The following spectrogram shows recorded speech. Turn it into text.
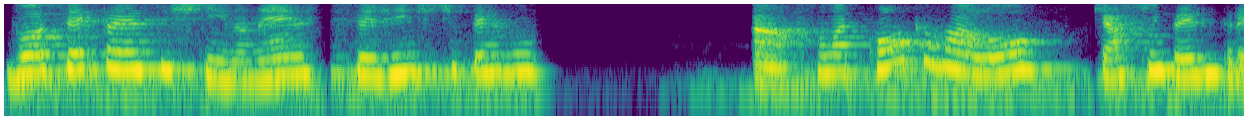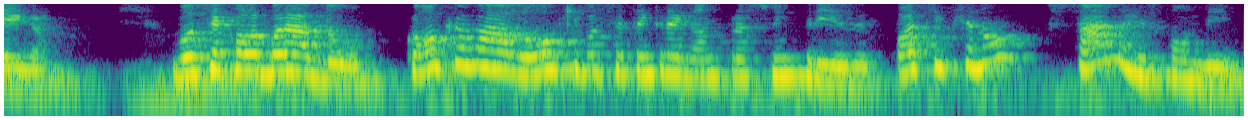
você que está assistindo, né? Se a gente te perguntar, falar qual que é o valor que a sua empresa entrega. Você é colaborador, qual que é o valor que você está entregando para a sua empresa? Pode ser que você não saiba responder.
